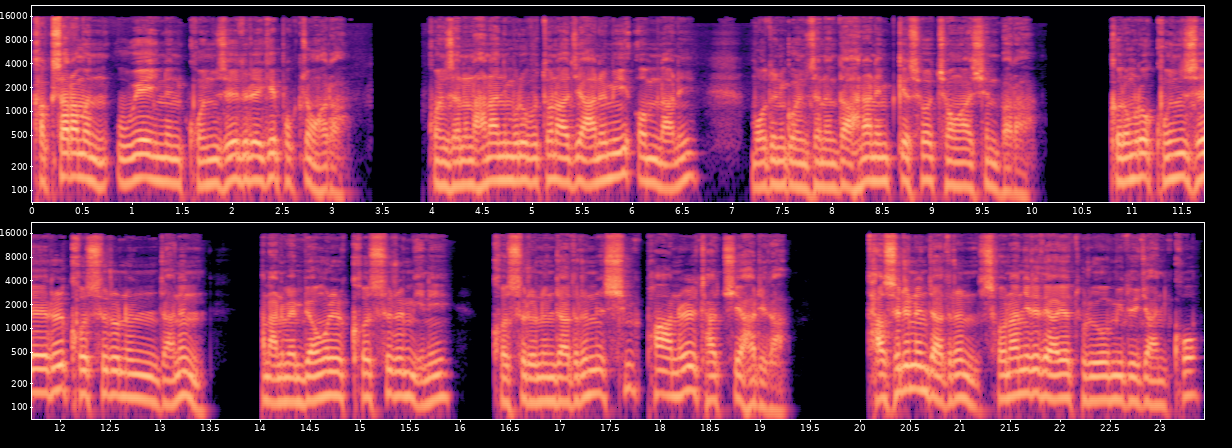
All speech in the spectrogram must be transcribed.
각 사람은 위에 있는 권세들에게 복종하라. 권세는 하나님으로부터 나지 않음이 없나니 모든 권세는 다 하나님께서 정하신 바라. 그러므로 권세를 거스르는 자는 하나님의 명을 거스름이니 거스르는 자들은 심판을 자취하리라. 다스리는 자들은 선한 일에 대하여 두려움이 되지 않고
